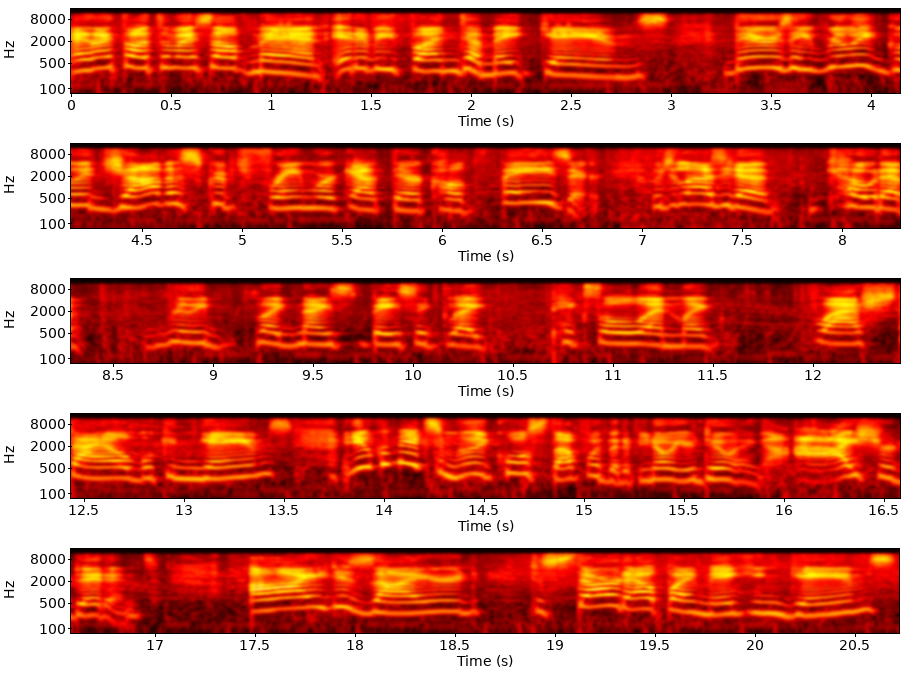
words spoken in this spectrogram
And I thought to myself, man, it'd be fun to make games. There's a really good JavaScript framework out there called Phaser, which allows you to code up really like nice basic like pixel and like flash style looking games. And you can make some really cool stuff with it if you know what you're doing. I, I sure didn't. I desired to start out by making games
